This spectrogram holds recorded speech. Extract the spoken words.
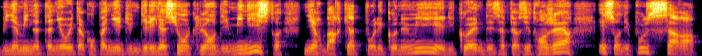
Benjamin Netanyahu est accompagné d'une délégation incluant des ministres, Nir Barkat pour l'économie, Eli Cohen des affaires étrangères et son épouse Sarah.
